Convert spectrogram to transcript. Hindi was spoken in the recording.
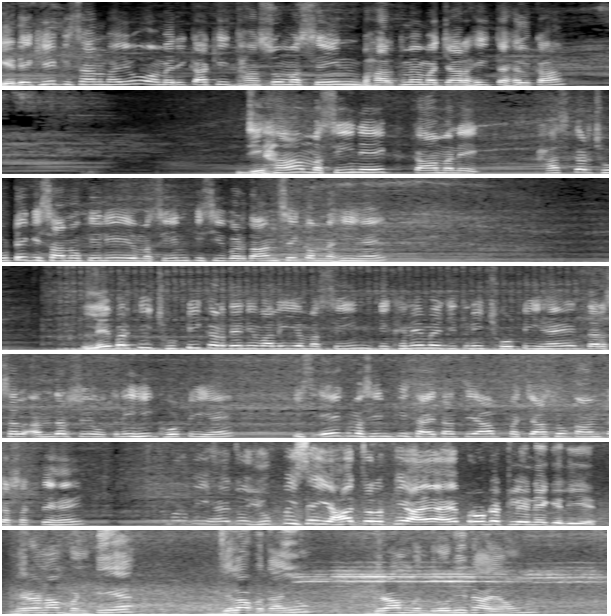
ये देखिए किसान भाइयों अमेरिका की धांसू मशीन भारत में मचा रही तहलका। जी हाँ मशीन एक काम अनेक खासकर छोटे किसानों के लिए ये मशीन किसी वरदान से कम नहीं है। लेबर की छुट्टी कर देने वाली ये मशीन दिखने में जितनी छोटी है दरअसल अंदर से उतनी ही खोटी है। इस एक मशीन की सहायता से आप पचासों काम कर सकते हैं। कस्टमर भी है जो यूपी से यहाँ चल के आया है प्रोडक्ट लेने के लिए। मेरा नाम बंटी है जिला बदायूं। ग्राम गंदरौली से आया हूँ।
